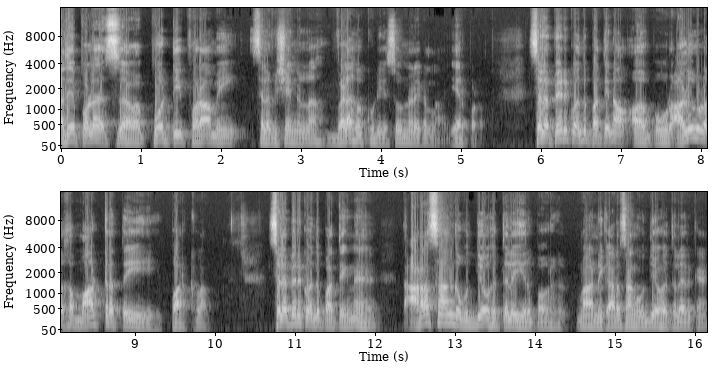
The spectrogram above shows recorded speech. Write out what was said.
அதே போல் ச போட்டி பொறாமை சில விஷயங்கள்லாம் விலகக்கூடிய சூழ்நிலைகள்லாம் ஏற்படும். சில பேருக்கு வந்து பார்த்திங்கன்னா ஒரு அலுவலக மாற்றத்தை பார்க்கலாம். சில பேருக்கு வந்து பார்த்திங்கன்னா அரசாங்க உத்தியோகத்தில் இருப்பவர்கள். நான் இன்றைக்கி அரசாங்க உத்தியோகத்தில் இருக்கேன்.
